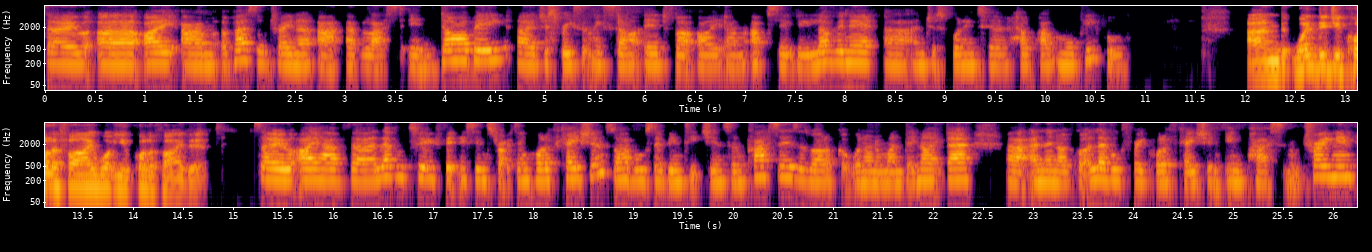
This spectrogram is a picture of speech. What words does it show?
So uh, I am a personal trainer at Everlast in Derby. I just recently started, but I am absolutely loving it uh, and just wanting to help out more people. And when did you qualify? What you qualified in? So I have the level two fitness instructing qualification. So I have also been teaching some classes as well. I've got one on a Monday night there. Uh, and then I've got a level three qualification in personal training,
